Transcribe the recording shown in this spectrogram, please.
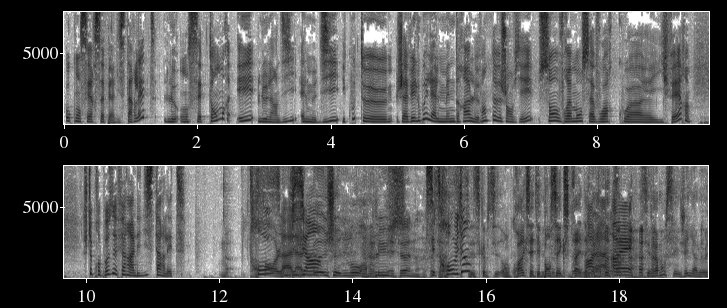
au concert Saperly Starlet le 11 septembre et le lundi elle me dit écoute euh, j'avais loué l'Almendra le 29 janvier sans vraiment savoir quoi y faire. Je te propose de faire un Lady Starlet. Trop Oh là là, bien. le jeu de mots en plus. C'est trop bien. C'est comme si- on croirait que ça a été pensé exprès Oh d'ailleurs. là Ouais. C'est vraiment, c'est génial. ouais.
